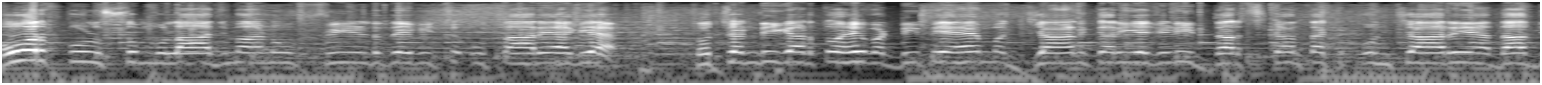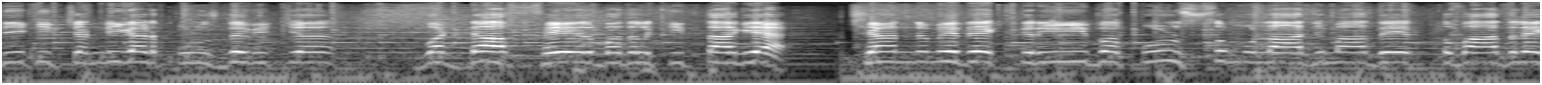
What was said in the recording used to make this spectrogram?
ਹੋਰ ਪੁਲਿਸ ਮੁਲਾਜ਼ਮਾਂ ਨੂੰ ਫੀਲਡ ਦੇ ਵਿੱਚ ਉਤਾਰਿਆ ਗਿਆ ਸੋ ਚੰਡੀਗੜ੍ਹ ਤੋਂ ਇਹ ਵੱਡੀ ਤੇ ਅਹਿਮ ਜਾਣਕਾਰੀ ਹੈ ਜਿਹੜੀ ਦਰਸ਼ਕਾਂ ਤੱਕ ਪਹੁੰਚਾ ਰਹੇ ਹਾਂ ਦੱਸ ਦਈਏ ਕਿ ਚੰਡੀਗੜ੍ਹ ਪੁਲਿਸ ਦੇ ਵਿੱਚ ਵੱਡਾ ਫੇਰ ਬਦਲ ਕੀਤਾ ਗਿਆ ਹੈ। 96 ਦੇ ਕਰੀਬ ਪੁਲਿਸ ਮੁਲਾਜ਼ਮਾਂ ਦੇ ਤਬਾਦਲੇ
